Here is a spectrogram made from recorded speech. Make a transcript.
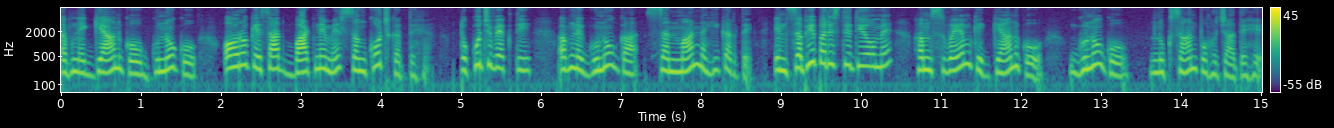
अपने ज्ञान को, गुणों को औरों के साथ बांटने में संकोच करते हैं। तो कुछ व्यक्ति अपने गुणों का सम्मान नहीं करते। इन सभी परिस्थितियों में हम स्वयं के ज्ञान को, गुणों को नुकसान पहुंचाते हैं।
